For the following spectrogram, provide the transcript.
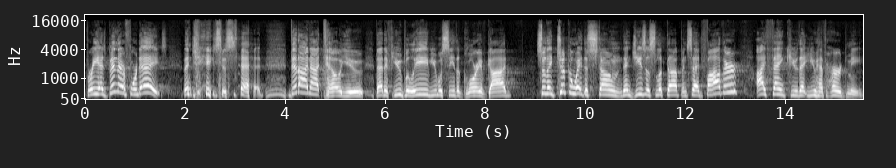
for he has been there four days. Then Jesus said, Did I not tell you that if you believe, you will see the glory of God? So they took away the stone. Then Jesus looked up and said, Father, I thank you that you have heard me.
